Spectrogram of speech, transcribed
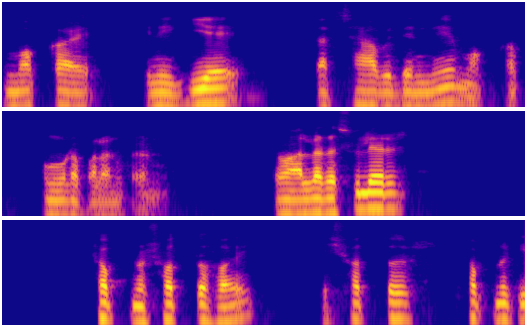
মক্কায় তিনি গিয়ে তার সাহাবিদের নিয়ে মক্কা উমরা পালন করেন। এবং আল্লাহ রসুলের স্বপ্ন সত্য হয়। এই সত্য স্বপ্নকে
